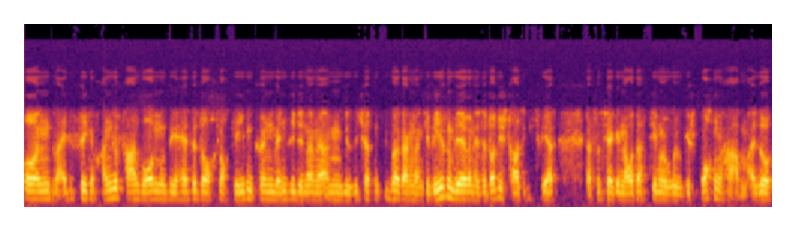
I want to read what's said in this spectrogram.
und sei deswegen auch angefahren worden und sie hätte doch noch leben können, wenn sie denn an einem gesicherten Übergang dann gewesen wäre und hätte dort die Straße gequert. Das ist ja genau das Thema, worüber wir gesprochen haben. Also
